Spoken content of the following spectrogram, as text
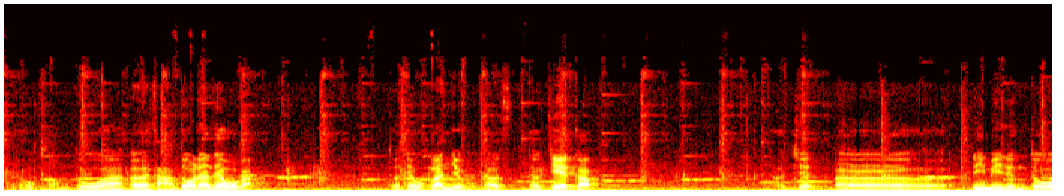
แถวหกสองตัว เออสามตัวแล้วแถวหกอะตัวแถวหกลั่นอยู่ แถวแถวเจ็ดครับ แถวเจ็ดเอ่อ นี่มีหนึ่งตัว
